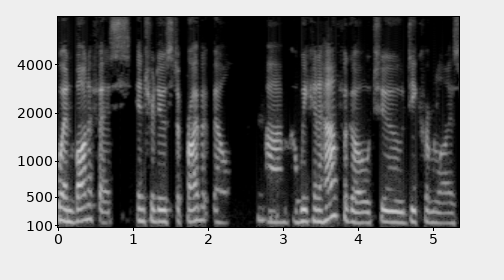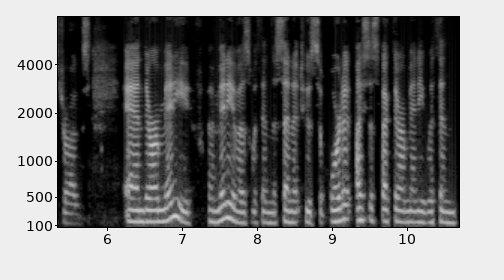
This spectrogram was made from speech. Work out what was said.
Gwen Boniface, introduced a private bill mm-hmm. um, a week and a half ago to decriminalize drugs. And there are many, many of us within the Senate who support it. I suspect there are many within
